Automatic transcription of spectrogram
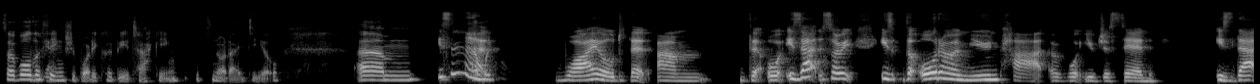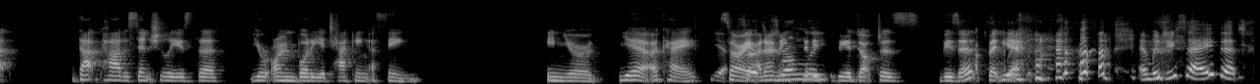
so of all the Yeah. things your body could be attacking it's not ideal um Isn't that we- wild that um the or is that so is the autoimmune part of what you've just said is that that part essentially is the your own body attacking a thing in your yeah okay. Yeah, sorry so I don't mean for wrongly- this to be a doctor's visit but yeah. And would you say that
